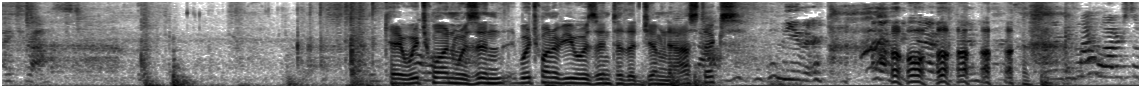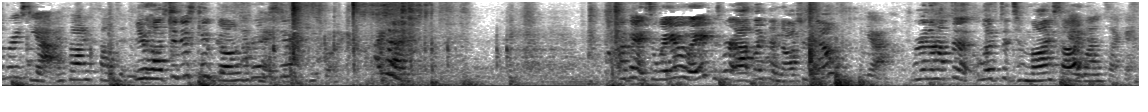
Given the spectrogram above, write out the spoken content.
I trust. Okay, which one was in? Which one of you was into the gymnastics? Neither. Is my water still braced? Yeah, I thought I felt it. You have to just keep going. Okay, Kristen. keep going. I got it. Okay, so wait, wait, wait, because we're at like the notches now. Yeah. We're gonna have to lift it to my Okay, side. one second.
